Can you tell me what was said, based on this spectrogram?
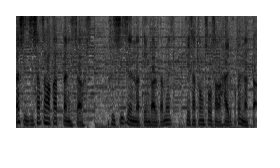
かし自殺を図ったにしては不自然な点があるため、警察の捜査が入ることになった。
